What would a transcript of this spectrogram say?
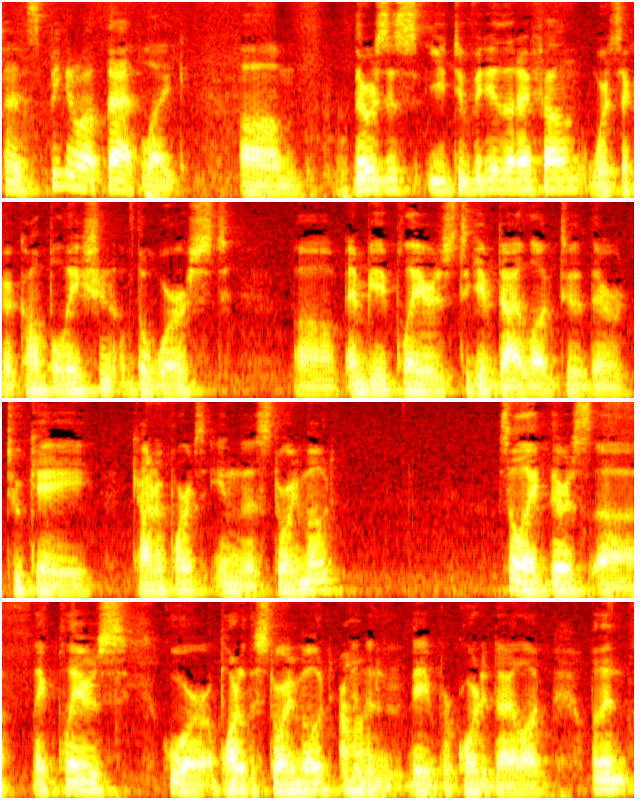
And speaking about that, like, um, there was this YouTube video that I found where it's like a compilation of the worst uh, NBA players to give dialogue to their 2K counterparts in the story mode. So like, there's uh, like players who are a part of the story mode, Uh-huh. and then they've recorded dialogue. But then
